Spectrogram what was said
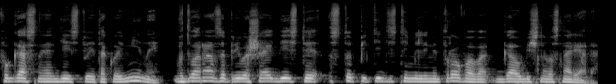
Фугасное действие такой мины в два раза превышает действие 150 миллиметрового гаубичного снаряда.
